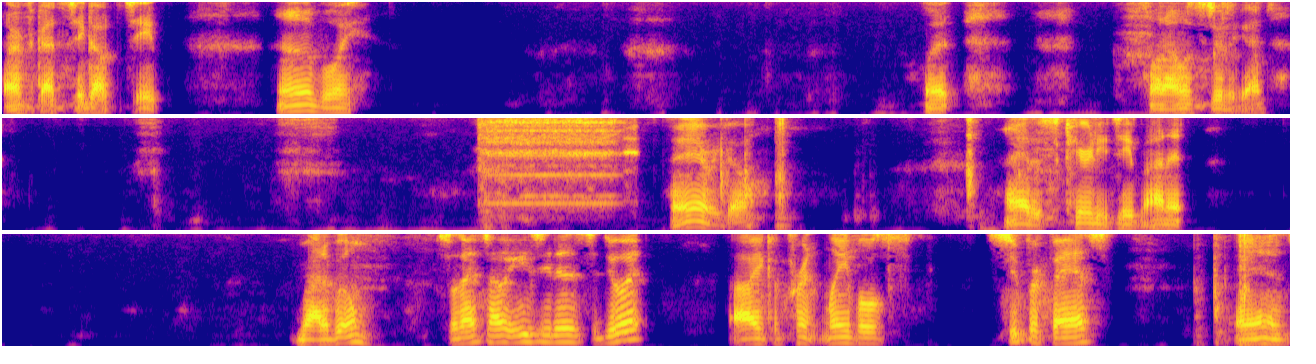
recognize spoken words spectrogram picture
I forgot to take out the tape. Oh boy. But, hold on, let's do it again. There we go. I had a security tape on it. Bada boom. So that's how easy it is to do it. Uh, you can print labels super fast. And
